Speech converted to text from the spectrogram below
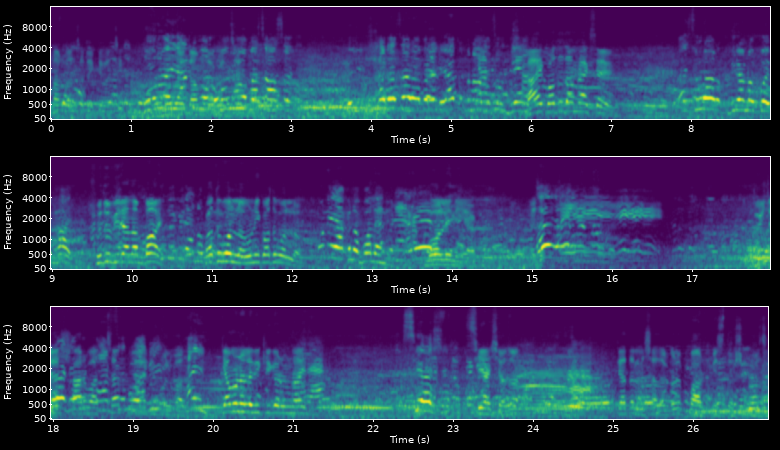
সার বাচ্চা দেখতে পাচ্ছি। হচ্ছে? ভাই কত দাম রাখছে? শুধু বিরানব্বই? শুধু 92 কত বলল? উনি কত বলল? এখনও বলেনি। বলেনি এখন এই যে দুইটা সার বাচ্চা কোয়ালিটি ফুল বাচ্চা। কেমন হলে বিক্রি করুন ভাই? ছিয়াশি। ছিয়াশি হাজার। তেতাল্লিশ হাজার করে পার পিস দর্শক হয়েছে।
